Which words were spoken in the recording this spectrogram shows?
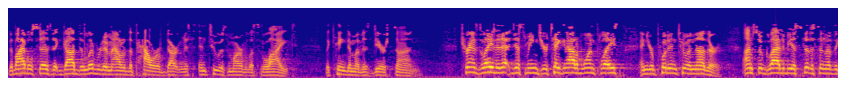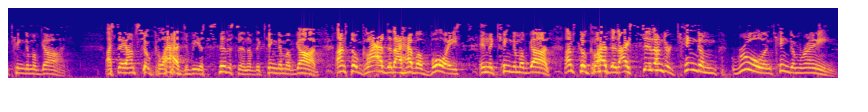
The Bible says that God delivered him out of the power of darkness into his marvelous light, the kingdom of his dear Son. Translated, that just means you're taken out of one place and you're put into another. I'm so glad to be a citizen of the kingdom of God. I say, I'm so glad to be a citizen of the kingdom of God. I'm so glad that I have a voice in the kingdom of God. I'm so glad that I sit under kingdom rule and kingdom reign.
